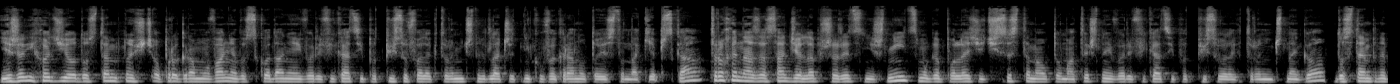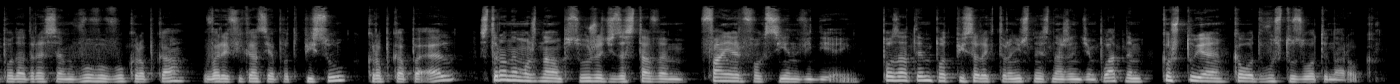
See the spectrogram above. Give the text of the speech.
Jeżeli chodzi o dostępność oprogramowania do składania i weryfikacji podpisów elektronicznych dla czytników ekranu, to jest ona kiepska. Trochę na zasadzie lepszy ryc niż nic mogę polecić system automatycznej weryfikacji podpisu elektronicznego, dostępny pod adresem www.weryfikacjapodpisu.pl. Stronę można obsłużyć zestawem Firefox i NVDA. Poza tym podpis elektroniczny jest narzędziem płatnym, kosztuje około 200 zł na rok.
